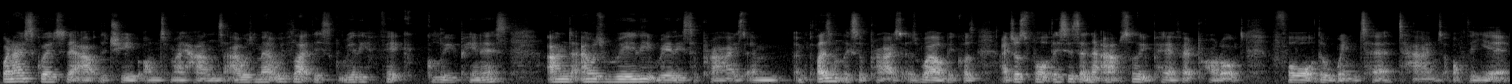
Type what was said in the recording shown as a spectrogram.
when I squirted it out of the tube onto my hands, I was met with like this really thick gloopiness and I was really really surprised and, and pleasantly surprised as well because I just thought this is an absolute perfect product for the winter times of the year.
